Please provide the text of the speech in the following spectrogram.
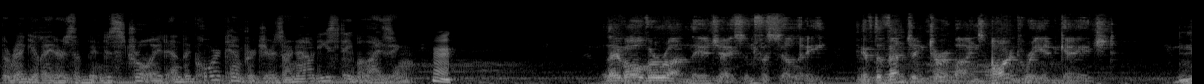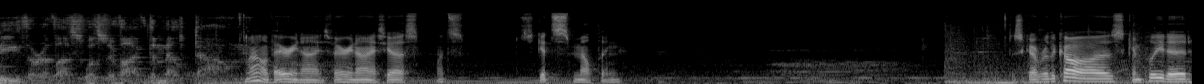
The regulators have been destroyed and the core temperatures are now destabilizing. Hmm. They've overrun the adjacent facility. If the venting turbines aren't re-engaged, neither of us will survive the meltdown. Oh, very nice, very nice, yes. Let's, let's get smelting. Discover the cause. Completed.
